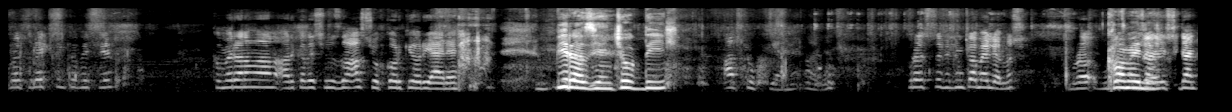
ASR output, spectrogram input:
Burası Rex'in kafesi. Kameraman arkadaşımız da az çok korkuyor yani. Biraz yani çok değil. Az çok yani aynen. Burası bizim kamelyamız. Bura, Kamelya. eskiden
